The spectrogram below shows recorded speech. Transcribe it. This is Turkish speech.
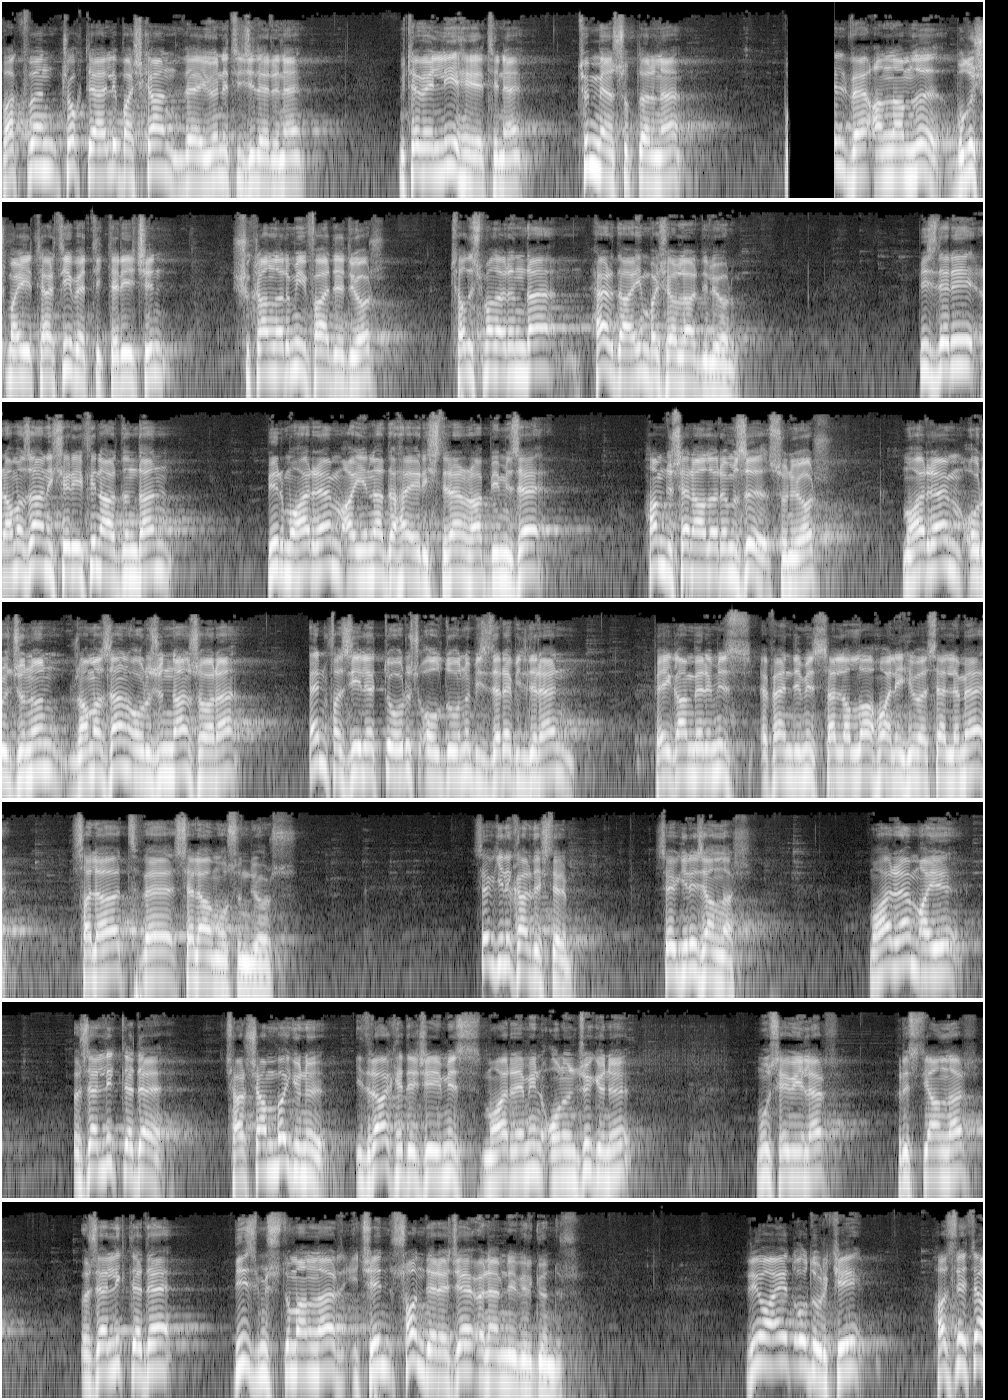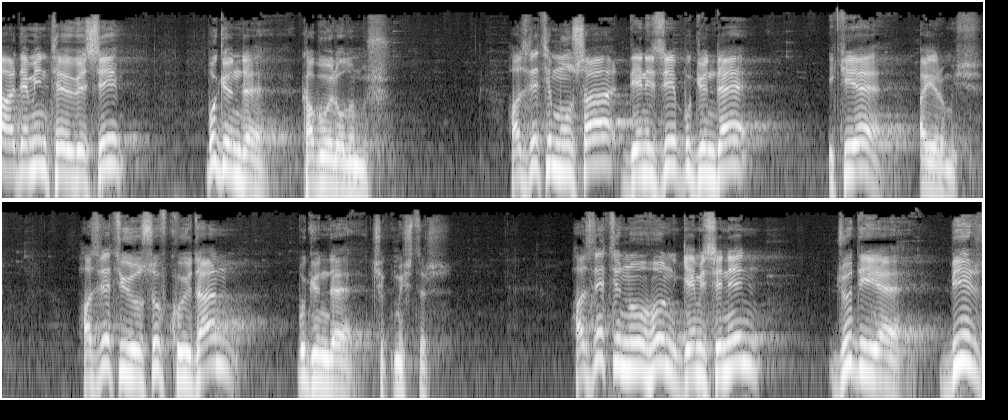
vakfın çok değerli başkan ve yöneticilerine, mütevelli heyetine, tüm mensuplarına bu güzel ve anlamlı buluşmayı tertip ettikleri için şükranlarımı ifade ediyor. Çalışmalarında her daim başarılar diliyorum. Bizleri Ramazan-ı Şerif'in ardından bir Muharrem ayına daha eriştiren Rabbimize hamdü senalarımızı sunuyor. Muharrem orucunun Ramazan orucundan sonra en faziletli oruç olduğunu bizlere bildiren Peygamberimiz Efendimiz sallallahu aleyhi ve selleme salat ve selam olsun diyoruz. Sevgili kardeşlerim, sevgili canlar, Muharrem ayı özellikle de çarşamba günü idrak edeceğimiz Muharrem'in 10. günü Museviler, Hristiyanlar özellikle de biz Müslümanlar için son derece önemli bir gündür. Rivayet odur ki Hazreti Adem'in tevbesi bugün de kabul olunmuş. Hazreti Musa denizi bugün de ikiye ayırmış. Hazreti Yusuf kuyudan bugün de çıkmıştır. Hazreti Nuh'un gemisinin Cudi'ye bir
